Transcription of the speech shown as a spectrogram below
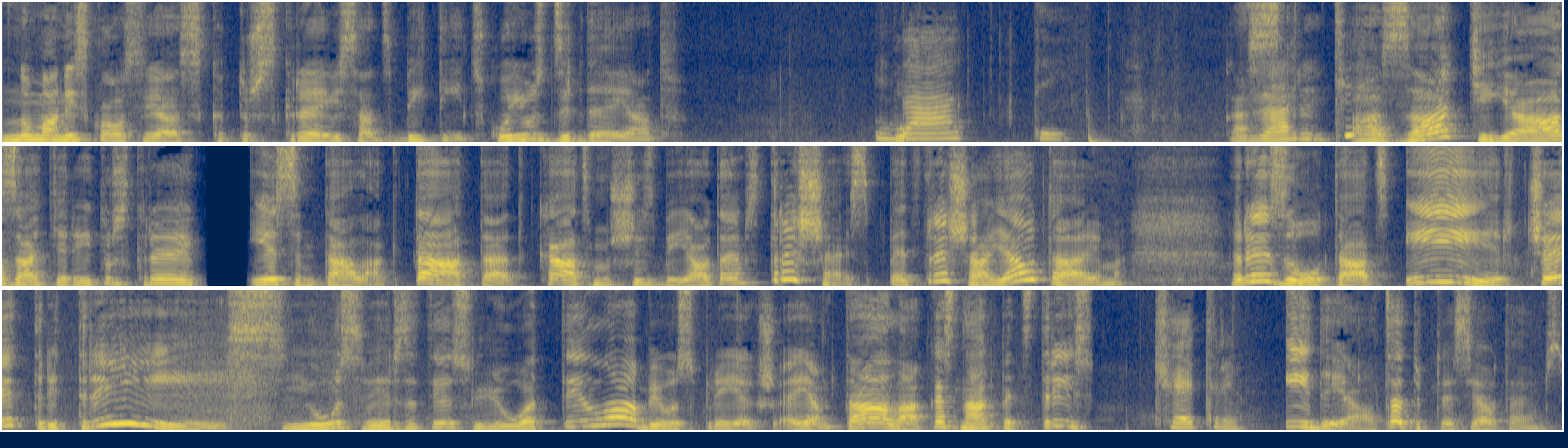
Nu, man izklausījās, ka tur skrēja visādas bitītes. Ko jūs dzirdējāt? Dati. Kas Zaķi? Ah, zaķi, jā, zaķi arī tur skrēja. Iesim tālāk. Tātad, kāds mums šis bija jautājums? Trešais. Pēc trešā jautājuma rezultāts ir 4-3. Jūs virzaties ļoti labi uz priekšu. Ejam tālāk. Kas nāk pēc trīs? Četri. Ideāli. Ceturtais jautājums.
